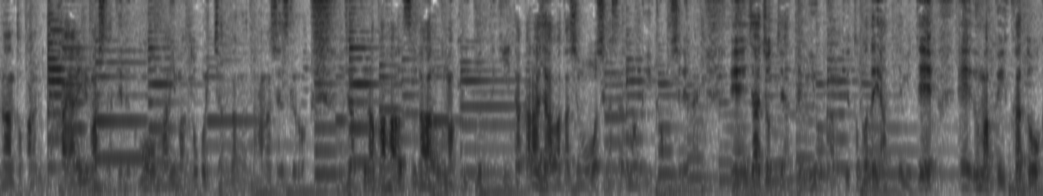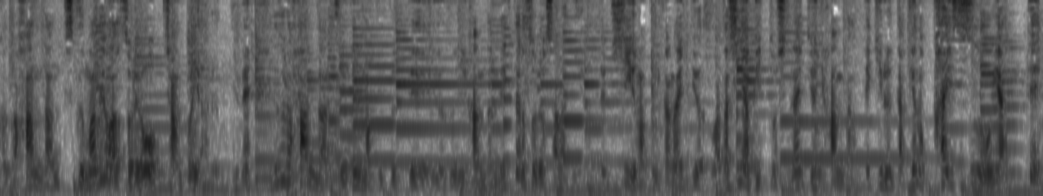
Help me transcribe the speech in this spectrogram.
なんとかみたいな流行りましたけれども、まあ今どこ行っちゃったんだって話ですけど、じゃあクラブハウスがうまくいくって聞いたから、じゃあ私ももしかしたらうまくいくかもしれない。えー、じゃあちょっとっとやってみようかっていうところでやってみて、えー、うまくいくかどうかが判断つくまではそれをちゃんとやるっていうね。で、それ判断ついてうまくいくっていう風に判断できたらそれをさらにやってるし、うまくいかないっていう、私にはフィットしてないっていう風に判断できるだけの回数をやって、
